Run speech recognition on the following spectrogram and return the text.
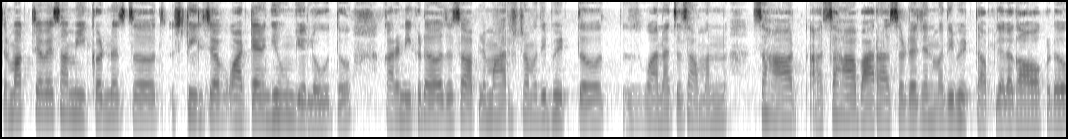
तर मागच्या वेळेस आम्ही इकडनंच स्टीलच्या वाट्या घेऊन गेलो होतो. कारण इकडं जसं आपल्या महाराष्ट्रामध्ये भेटतं वाहनाचं सामान सहा सहा बारा असं डझनमध्ये भेटतं आपल्याला गावाकडं.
